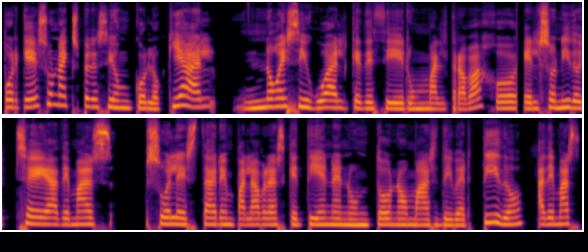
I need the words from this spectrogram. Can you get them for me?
Porque es una expresión coloquial, no es igual que decir un mal trabajo. El sonido che además suele estar en palabras que tienen un tono más divertido. Además,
